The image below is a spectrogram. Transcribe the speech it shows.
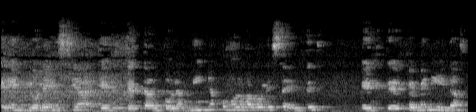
en violencia, este, tanto las niñas como los adolescentes este, femeninas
